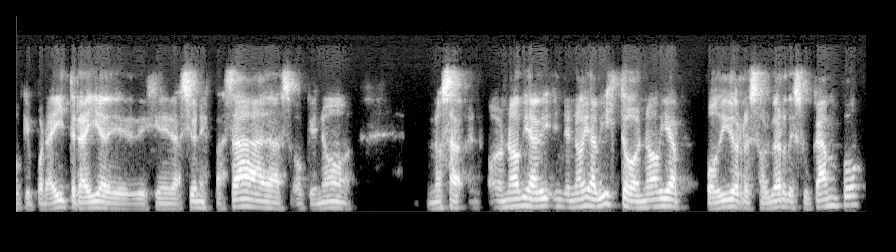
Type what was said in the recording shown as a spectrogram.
o que por ahí traía de, generaciones pasadas, o que no, no, no, había, no había visto o no había podido resolver de su campo,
